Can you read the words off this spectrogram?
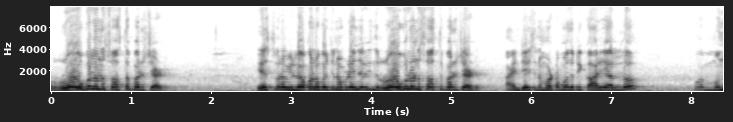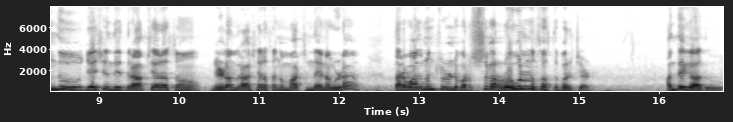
రోగులను స్వస్థపరిచాడు. యేసుప్రభు ఈ లోకంలోకి వచ్చినప్పుడు ఏం జరిగింది? రోగులను స్వస్థపరిచాడు. ఆయన చేసిన మొట్టమొదటి కార్యాల్లో ముందు చేసింది ద్రాక్షారసం నీళ్ళని ద్రాక్షారసంగా మార్చింది. అయినా కూడా తర్వాత నుంచి చూడండి వరుసగా రోగులను స్వస్థపరిచాడు. అంతేకాదు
